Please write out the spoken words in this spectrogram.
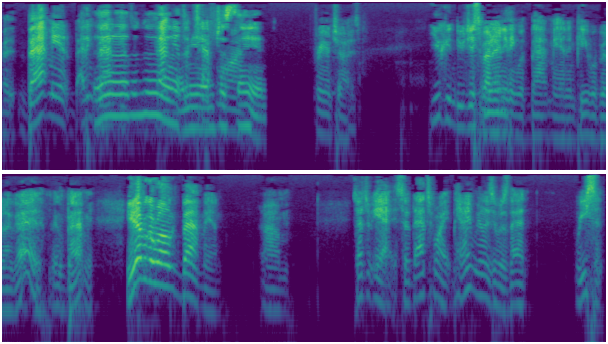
but Batman, I think Uh, Batman's no, no, Batman's I a mean, I'm just saying. franchise. You can do just about I mean- anything with Batman, and people will be like, "Hey, there's Batman." You never go wrong with Batman. Um, so that's yeah. So that's why, man. I didn't realize it was that recent.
